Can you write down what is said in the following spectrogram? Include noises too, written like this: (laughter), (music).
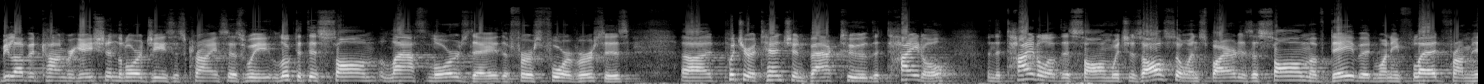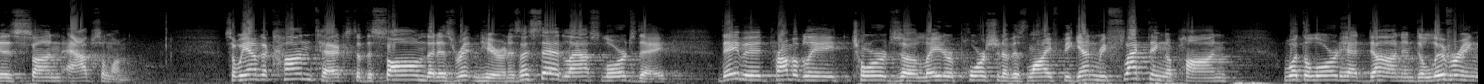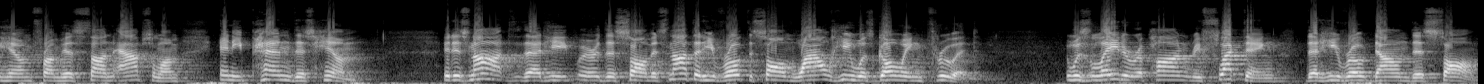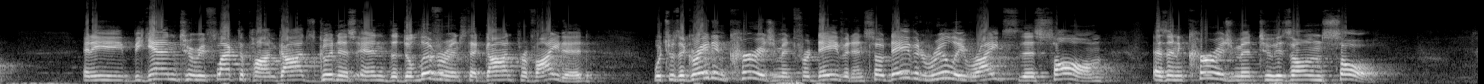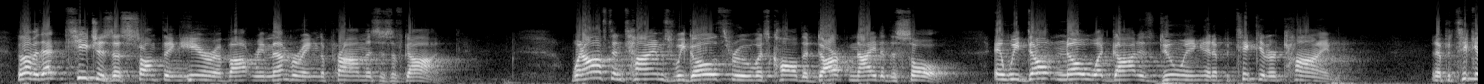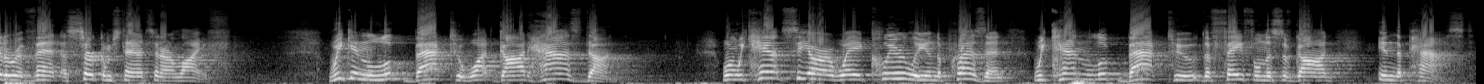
Beloved congregation the Lord Jesus Christ, as we looked at this psalm last Lord's Day, the first four verses, uh, put your attention back to the title. And the title of this psalm, which is also inspired, is a psalm of David when he fled from his son Absalom. So we have the context of the psalm that is written here. And as I said last Lord's Day, David, probably towards a later portion of his life, began reflecting upon what the Lord had done in delivering him from his son Absalom, and he penned this hymn. It is not that he, or this psalm, it's not that he wrote the psalm while he was going through it. It was later, upon reflecting, that he wrote down this psalm. And he began to reflect upon God's goodness and the deliverance that God provided, which was a great encouragement for David. And so David really writes this psalm as an encouragement to his own soul. Beloved, that teaches us something here about remembering the promises of God. When oftentimes we go through what's called the dark night of the soul, and we don't know what God is doing in a particular time, in a particular event, a circumstance in our life, we can look back to what God has done when we can't see our way clearly in the present, we can look back to the faithfulness of God in the past.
